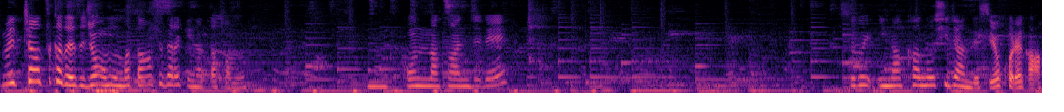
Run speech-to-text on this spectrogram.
めっちゃ暑かったです。ジョンはもうまた汗だらけになったかも。なんかこんな感じで。すごい田舎の市場ですよ、これが。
